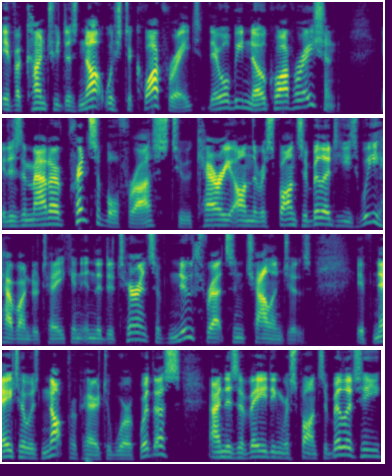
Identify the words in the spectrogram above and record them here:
if a country does not wish to cooperate, there will be no cooperation. It is a matter of principle for us to carry on the responsibilities we have undertaken in the deterrence of new threats and challenges. If NATO is not prepared to work with us and is evading responsibility,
